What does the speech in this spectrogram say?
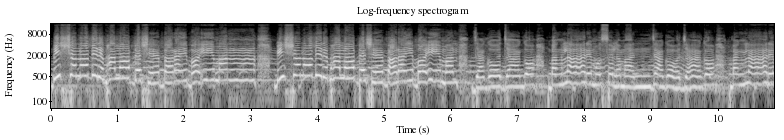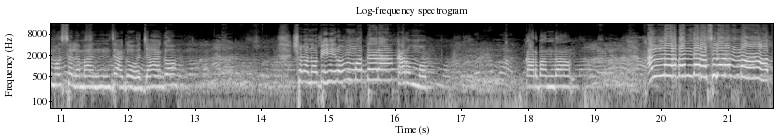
বিশ্ব নবীর ভালোবেসে বাড়াইব ইমান বিশ্ব নবীর ভালোবেসে বাড়াইব ইমান জাগো জাগো, বাংলার মুসলমান, জাগো জাগো, বাংলার মুসলমান, জাগো জাগো। শোনো নবীর উম্মতেরা, কার উম্মত? কার বান্দা? আল্লাহর বান্দা, রাসূলের উম্মত।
